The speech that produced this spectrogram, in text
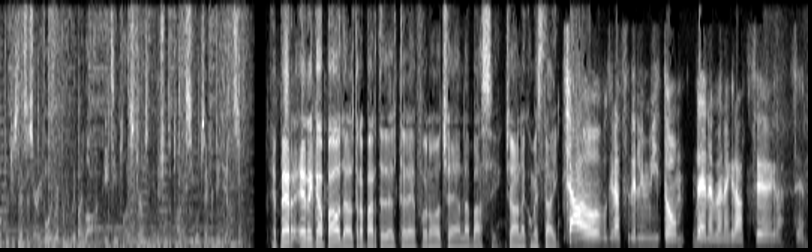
No purchase necessary. Void where prohibited by law. 18 plus. Terms and conditions apply. See website for details. E per RKO dall'altra parte del telefono c'è Anna Bassi. Ciao Anna, come stai? Ciao, grazie dell'invito. Bene, bene, grazie, grazie.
